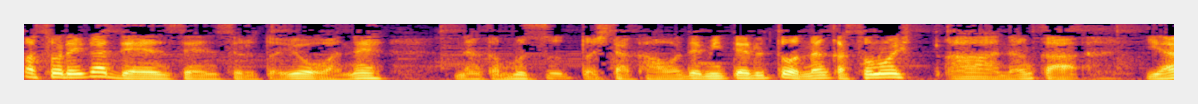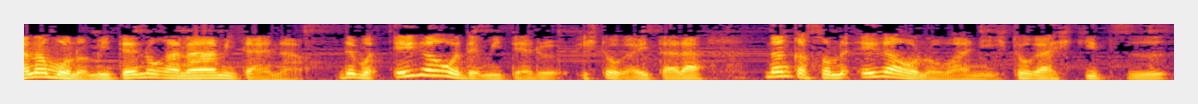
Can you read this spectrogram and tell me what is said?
まあ、それが伝染すると、要はね、なんかムスッとした顔で見てると、なんかその人、ああ、なんか嫌なもの見てんのかな、みたいな。でも笑顔で見てる人がいたら、なんかその笑顔の輪に人が引きつ、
